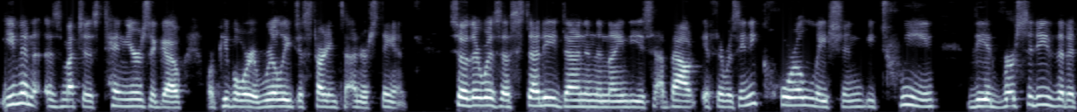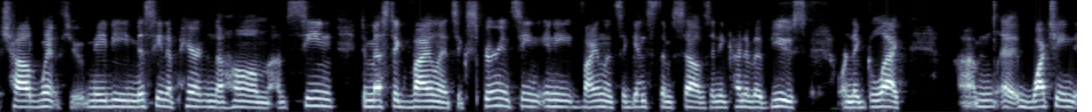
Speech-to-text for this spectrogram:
even as much as 10 years ago, where people were really just starting to understand. So there was a study done in the 90s about if there was any correlation between the adversity that a child went through, maybe missing a parent in the home, um, seeing domestic violence, experiencing any violence against themselves, any kind of abuse or neglect, um, uh, watching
